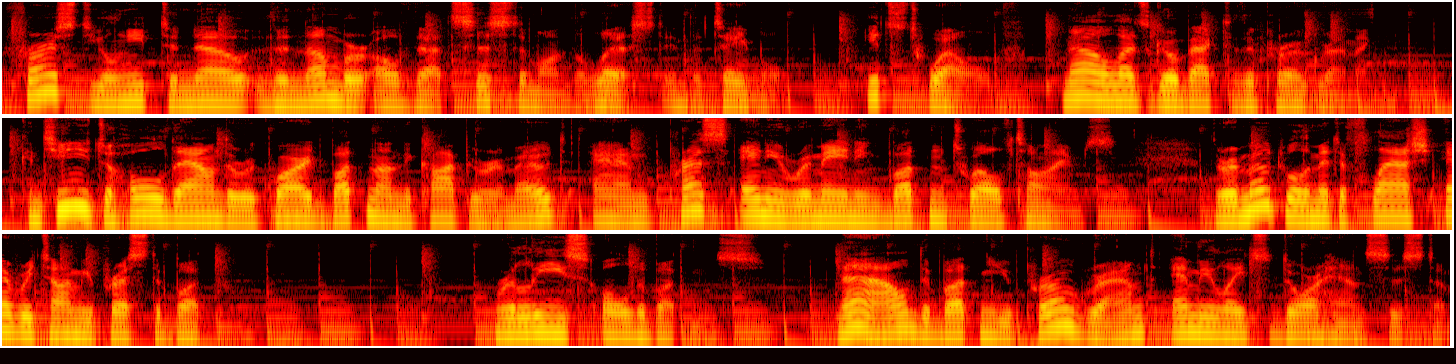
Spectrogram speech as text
First, you'll need to know the number of that system on the list in the table. It's 12. Now let's go back to the programming. Continue to hold down the required button on the copy remote and press any remaining button 12 times. The remote will emit a flash every time you press the button. Release all the buttons. Now, the button you programmed emulates the Doorhan system.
